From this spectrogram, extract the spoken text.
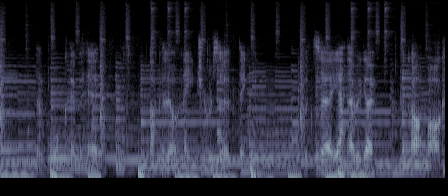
The walk over like a little nature reserve thing. But uh, yeah, there we go. The car park.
